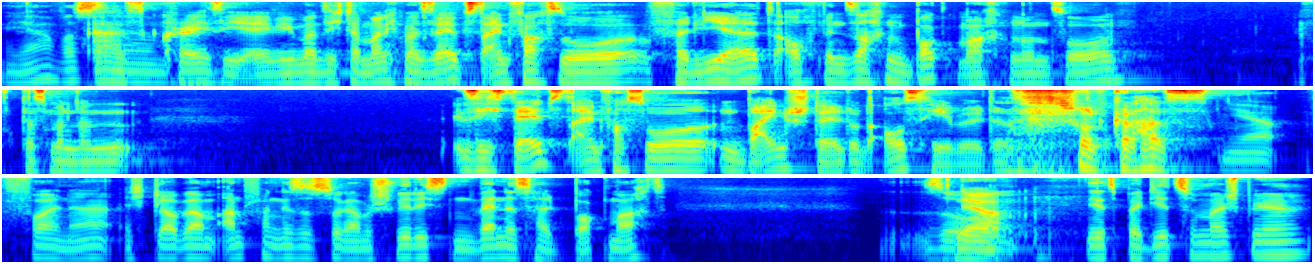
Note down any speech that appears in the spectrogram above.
Ja, was. Das ist ähm, crazy, ey, wie man sich da manchmal selbst einfach so verliert, auch wenn Sachen Bock machen und so, dass man dann sich selbst einfach so ein Bein stellt und aushebelt. Das ist schon krass. Ja, voll, ne? Ich glaube, am Anfang ist es sogar am schwierigsten, wenn es halt Bock macht. So, Ja. jetzt bei dir zum Beispiel,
